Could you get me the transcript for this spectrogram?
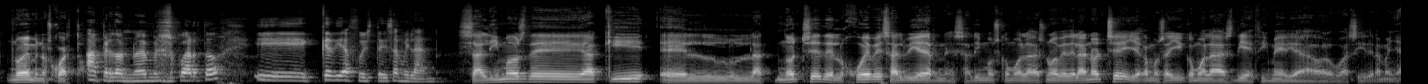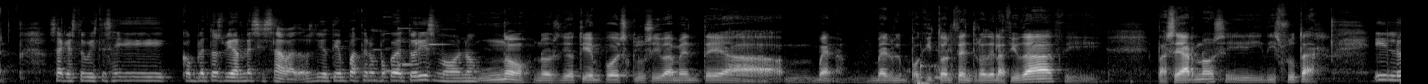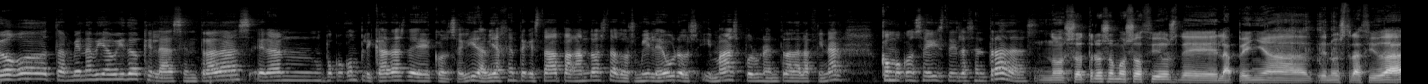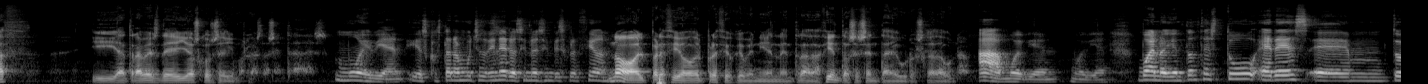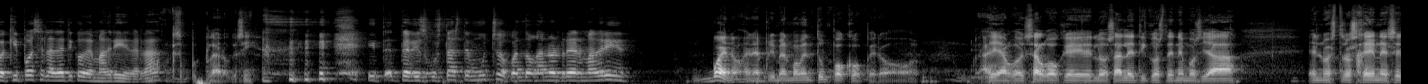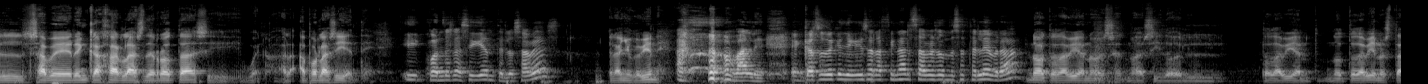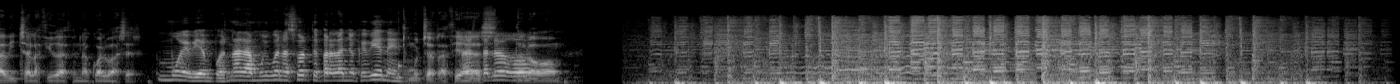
Nueve. 9 menos cuarto. Ah, perdón, nueve menos cuarto. ¿Y qué día fuisteis a Milán? Salimos de aquí el- la noche del jueves al viernes. Salimos como a las 9 de la noche y llegamos allí como a las diez y media o algo así de la mañana. O sea, que estuvisteis allí completos viernes y sábados. ¿Dio tiempo a hacer un poco de turismo o no? No, nos dio tiempo exclusivamente a, bueno, ver un poquito el centro de la ciudad y pasearnos y disfrutar. Y luego también había oído que las entradas eran un poco complicadas de conseguir. Había gente que estaba pagando hasta 2.000 euros y más por una entrada a la final. ¿Cómo conseguisteis las entradas? Nosotros somos socios de la peña de nuestra ciudad y a través de ellos conseguimos las dos entradas. Muy bien. ¿Y os costaron mucho dinero si no es indiscreción? No, el precio, el precio que venía en la entrada, 160 euros cada una. Ah, muy bien, muy bien. Bueno, y entonces tú eres, em, tu equipo es el Atlético de Madrid, ¿verdad? Claro que sí. ¿Y te, te disgustaste mucho cuando ganó el Real Madrid? Bueno, en el primer momento un poco, pero hay algo, es algo que los atléticos tenemos ya en nuestros genes, el saber encajar las derrotas y bueno, a, la- a por la siguiente, ¿Y cuándo es la siguiente? ¿Lo sabes? el año que viene. vale. En caso de que lleguéis a la final, ¿sabes dónde se celebra? No, todavía no, es, no ha sido el... Todavía no, todavía no está dicha la ciudad en la cual va a ser. Muy bien, pues nada, muy buena suerte para el año que viene. Muchas gracias. Hasta luego. Hasta luego.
